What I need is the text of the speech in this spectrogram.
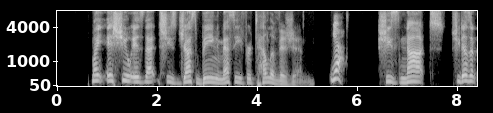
my issue is that she's just being messy for television. Yeah. She's not she doesn't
